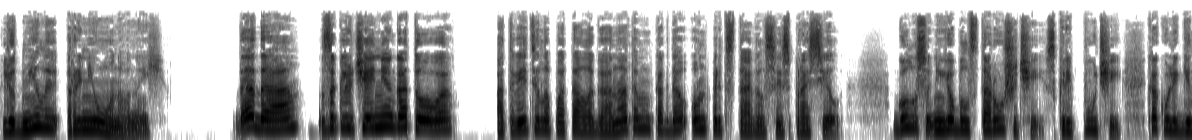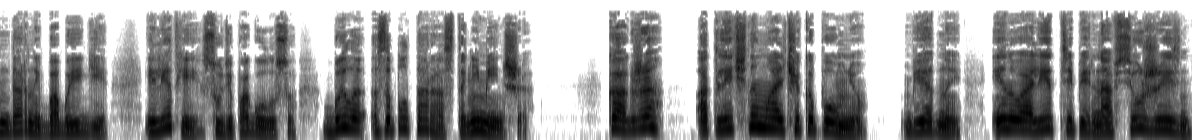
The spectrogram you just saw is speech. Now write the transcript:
Людмилой Ранионовной. «Да-да, заключение готово», — ответила патологоанатом, когда он представился и спросил. Голос у нее был старушечий, скрипучий, как у легендарной бабы-яги, и лет ей, судя по голосу, было за полтораста, не меньше. «Как же? Отлично мальчика помню. Бедный, инвалид теперь на всю жизнь.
